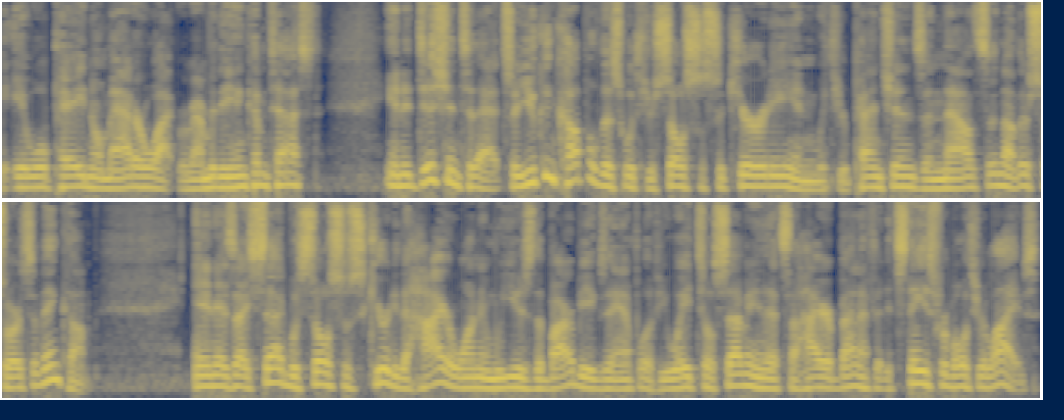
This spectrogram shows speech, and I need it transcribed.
It will pay no matter what. Remember the income test? In addition to that, so you can couple this with your social security and with your pensions, and now it's another source of income. And as I said, with Social Security, the higher one, and we use the Barbie example, if you wait till 70, that's the higher benefit. It stays for both your lives.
